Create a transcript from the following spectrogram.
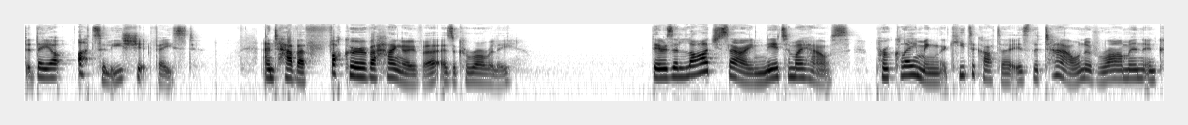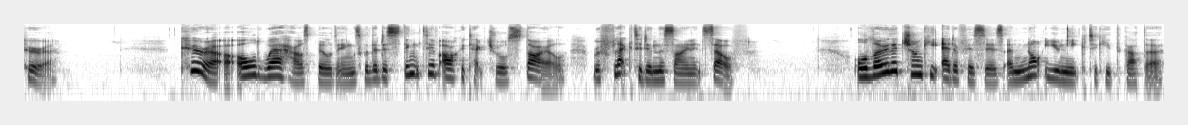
that they are utterly shit faced, and have a fucker of a hangover as a corollary. There is a large sign near to my house proclaiming that Kitakata is the town of ramen and kura. Kura are old warehouse buildings with a distinctive architectural style reflected in the sign itself. Although the chunky edifices are not unique to Kitakata,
